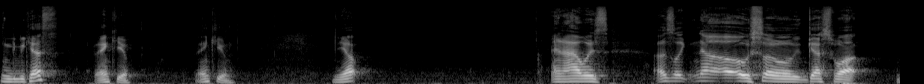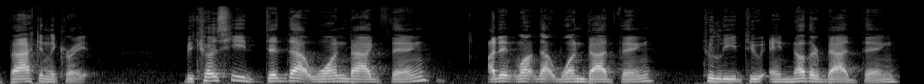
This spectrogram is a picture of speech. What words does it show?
Give me a kiss? Thank you. Thank you. Yep. And I was I was like, no. So guess what? Back in the crate. Because he did that one bad thing, I didn't want that one bad thing to lead to another bad thing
